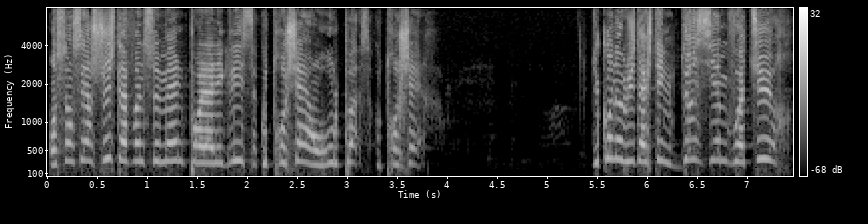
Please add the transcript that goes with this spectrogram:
on s'en sert juste la fin de semaine pour aller à l'église, ça coûte trop cher, on roule pas, ça coûte trop cher. Du coup, on est obligé d'acheter une deuxième voiture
